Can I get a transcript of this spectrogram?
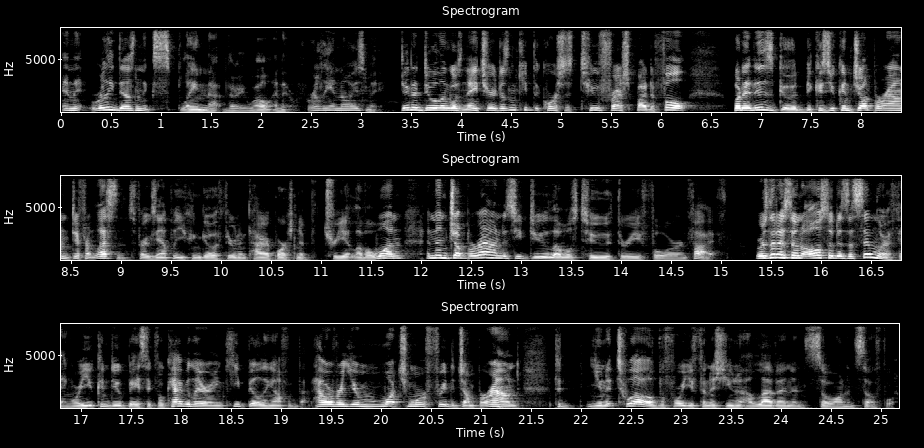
and it really doesn't explain that very well, and it really annoys me. Due to Duolingo's nature, it doesn't keep the courses too fresh by default, but it is good because you can jump around different lessons. For example, you can go through an entire portion of the tree at level 1 and then jump around as you do levels 2, 3, 4, and 5. Rosetta Stone also does a similar thing where you can do basic vocabulary and keep building off of that. However, you're much more free to jump around to Unit 12 before you finish Unit 11 and so on and so forth.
